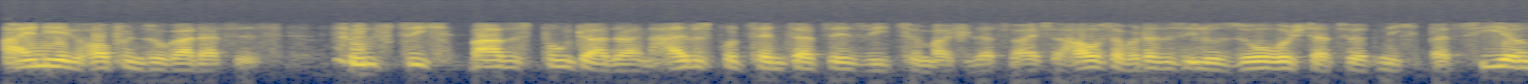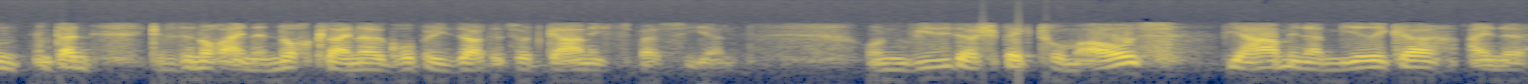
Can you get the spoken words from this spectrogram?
Einige hoffen sogar, dass es 50 Basispunkte, also ein halbes Prozentsatz ist, wie zum Beispiel das Weiße Haus, aber das ist illusorisch, das wird nicht passieren. Und dann gibt es noch eine noch kleinere Gruppe, die sagt, es wird gar nichts passieren. Und wie sieht das Spektrum aus? Wir haben in Amerika eine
